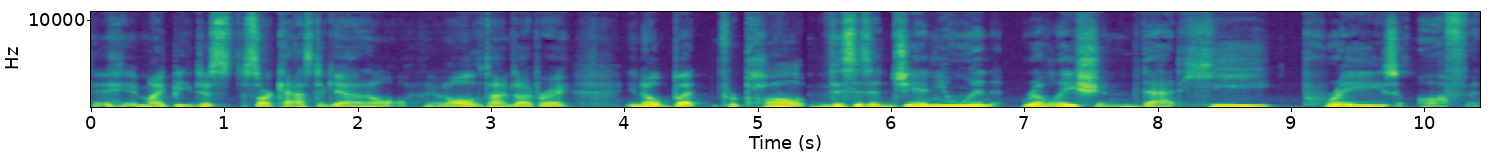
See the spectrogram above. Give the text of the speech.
it might be just sarcastic, yeah, and all, and all the times I pray, you know. But for Paul, this is a genuine revelation that he prays often.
